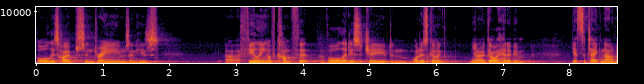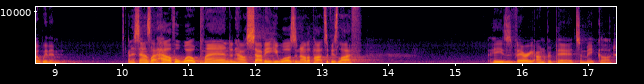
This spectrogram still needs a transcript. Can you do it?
All his hopes and dreams and his uh, feeling of comfort of all that is achieved and what is going to you know, go ahead of him, gets to take none of it with him. And it sounds like however well planned and how savvy he was in other parts of his life, he's very unprepared to meet God.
